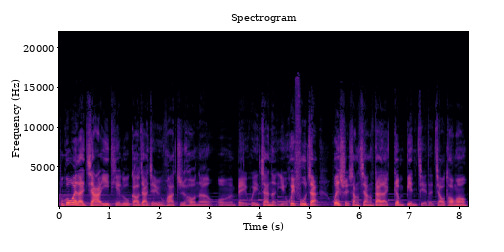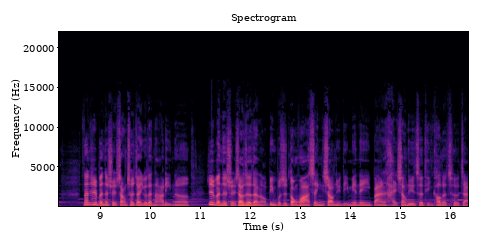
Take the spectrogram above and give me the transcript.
不过未来嘉义铁路高架捷运化之后呢，我们北回站呢也会复站，为水上乡带来更便捷的交通哦。那日本的水上车站又在哪里呢？日本的水上车站哦，并不是动画《神隐少女》里面那一班海上列车停靠的车站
